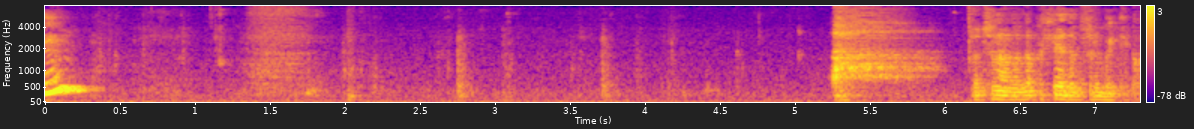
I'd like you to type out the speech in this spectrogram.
м. Оце треба напослідок зробити.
